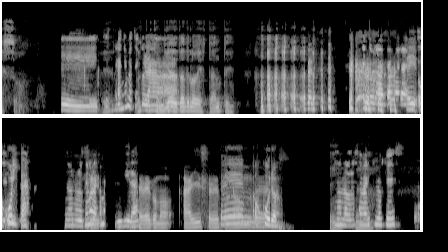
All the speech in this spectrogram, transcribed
Eso. Eh, A ver, extraño, me no tengo está escondida la, detrás de los estantes. tengo la cámara Ahí, oculta. No, no, no, tengo la cámara encendida. Se ve como ahí se ve Se ve nombre, oscuro. no. Sí, No logro saber qué es lo que es. Oye,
